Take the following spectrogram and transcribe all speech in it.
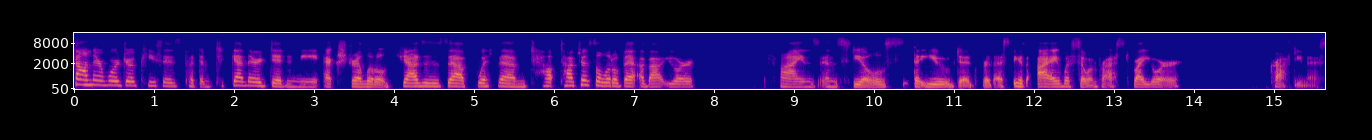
found their wardrobe pieces, put them together, did any extra little jazzes up with them. Talk, talk to us a little bit about your finds and steals that you did for this because I was so impressed by your craftiness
